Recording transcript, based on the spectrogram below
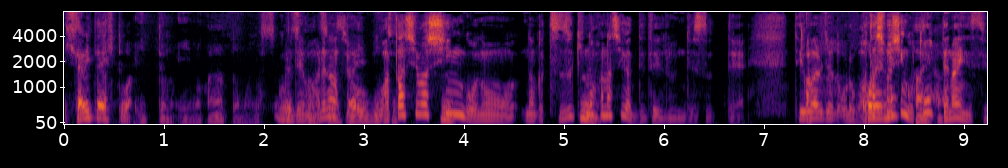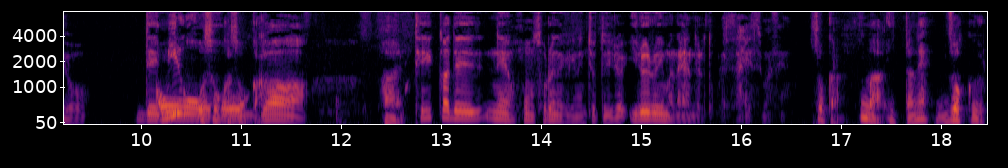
浸りたい人は行ってもいいのかなと思います。これでもあれなんですよ。私は慎吾の、なんか続きの話が出てるんですって。うん、って言われちゃうと、俺、私は慎吾通ってないんですよ。はいはい、で、見る方法が、はい。定価でね、本揃えなきゃいけない。ちょっといろいろ今悩んでるところです。はい、すいません。そうか。今言ったね、続、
